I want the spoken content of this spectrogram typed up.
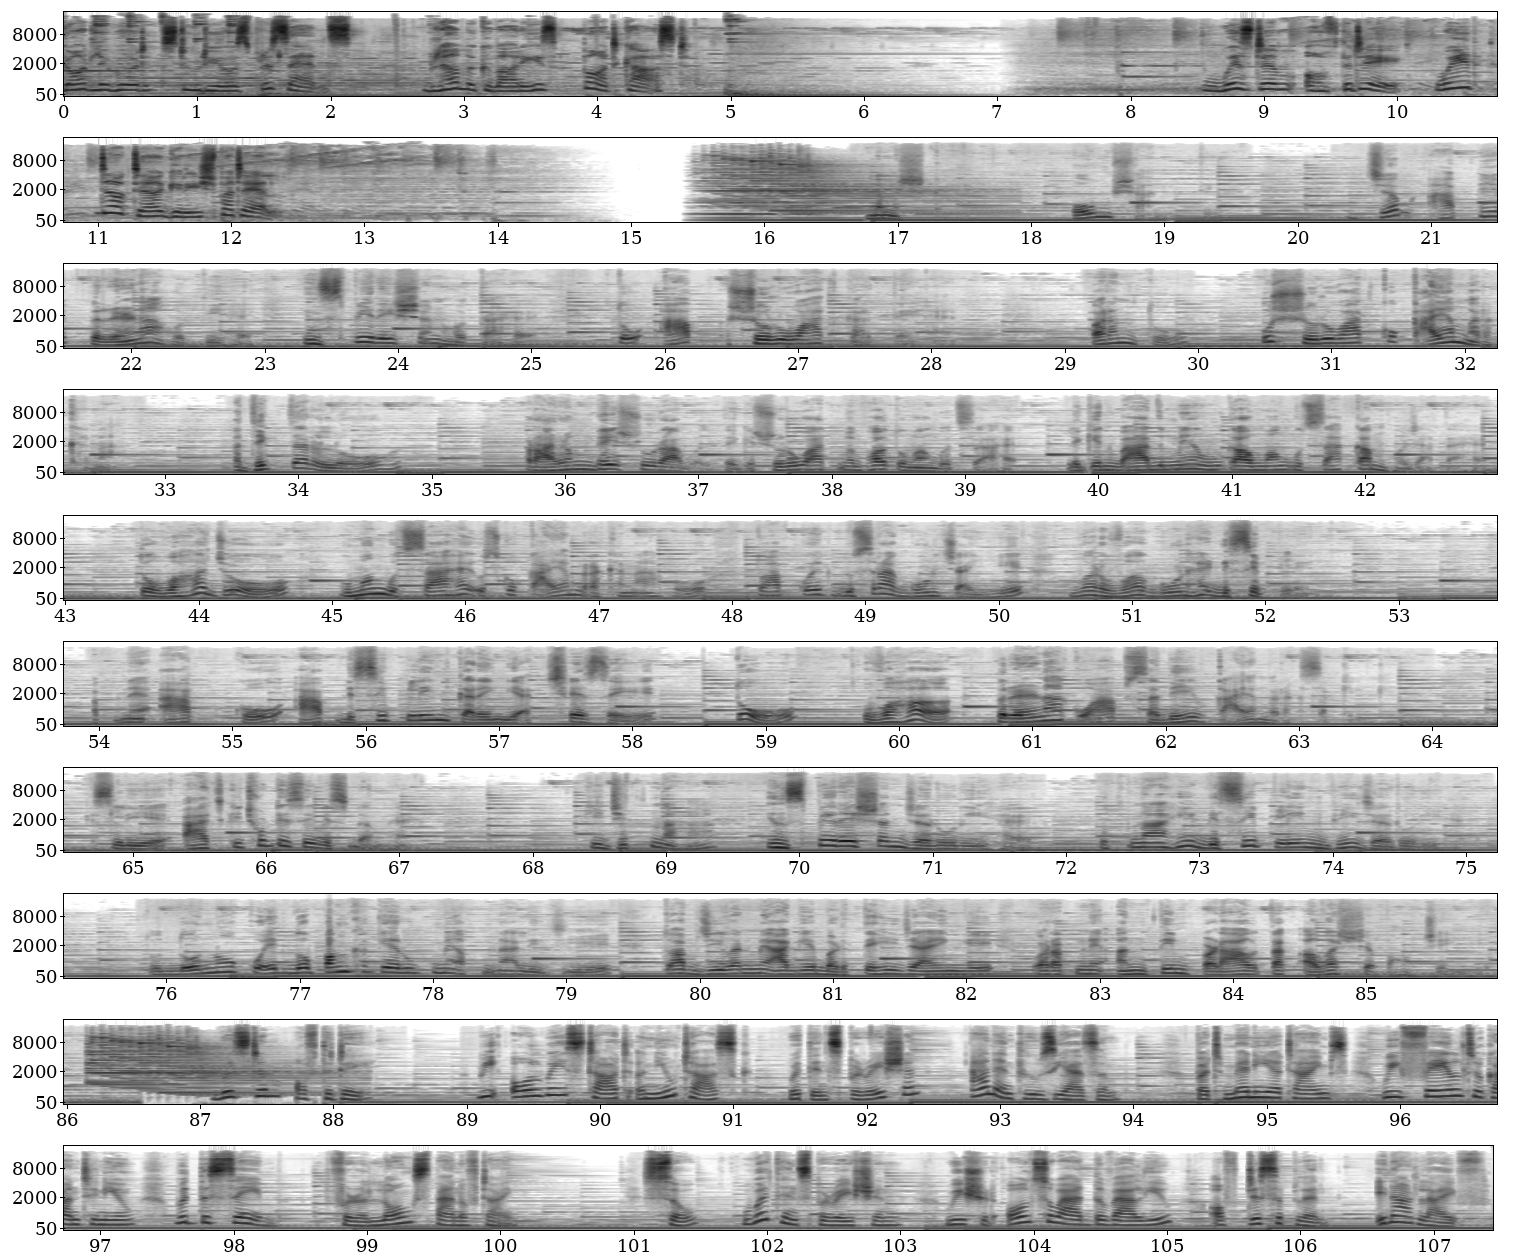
Godlywood Studios presents Brahmakumari's podcast. Wisdom of the day with Dr. Girish Patel. नमस्कार ओम शांति जब आप में प्रेरणा होती है इंस्पिरेशन होता है तो आप शुरुआत करते हैं परंतु उस शुरुआत को कायम रखना। अधिकतर लोग प्रारंभे शुरा बोलते कि शुरुआत में बहुत उमंग उत्साह है, लेकिन बाद में उनका उमंग उत्साह कम हो जाता है। तो वह जो उमंग उत्साह है, उसको कायम रखना हो तो आपको एक दूसरा गुण चाहिए, और वह गुण है डिसिप्लिन अपने आप को आप डिसिप्लिन करेंगे अच्छे से तो वह प्रेरणा को आप सदैव कायम रख सकेंगे। इसलिए आज की छोटी सी विस्डम है कि जितना इंस्पिरेशन ज़रूरी है, उतना ही डिसिप्लिन भी ज़रूरी है। तो दोनों को एक दो पंख के रूप में अपना लीजिए तो आप जीवन में आगे बढ़ते ही जाएँगे और अपने अंतिम पड़ाव तक अवश्य पहुँचेंगे। Wisdom of the day We always start a new task with inspiration and enthusiasm, but many a times we fail to continue with the same for a long span of time. So, with inspiration, we should also add the value of discipline in our life.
